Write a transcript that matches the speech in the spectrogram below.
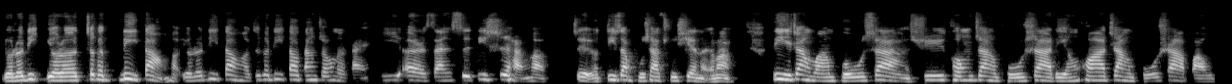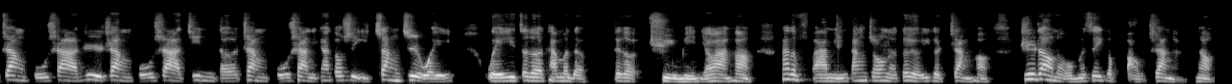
有了力，有了这个力道哈，有了力道哈，这个力道当中呢，来一二三四第四行哈，这有地藏菩萨出现了，有没有？地藏王菩萨、虚空藏菩萨、莲花藏菩萨、宝藏菩萨、日藏菩萨、净德藏菩萨，你看都是以藏字为为这个他们的。这个取名有吧哈？他的法名当中呢，都有一个障哈，知道呢我们这个宝藏啊，那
